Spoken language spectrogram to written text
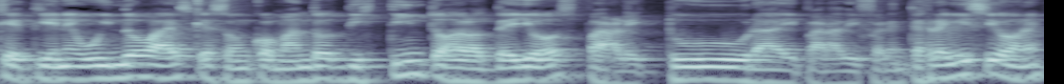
que tiene Windows que son comandos distintos a los de JOS para lectura y para diferentes revisiones.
